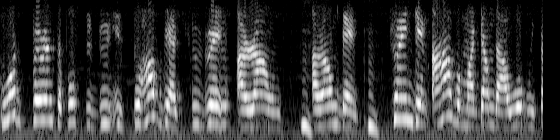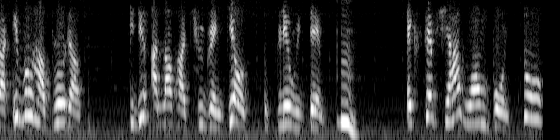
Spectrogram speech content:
what parents supposed to do is to have their children around, around them, train them. I have a madam that I work with her, even her brothers. She didn't allow her children, girls, to play with them Hmm. except she have one boy. So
